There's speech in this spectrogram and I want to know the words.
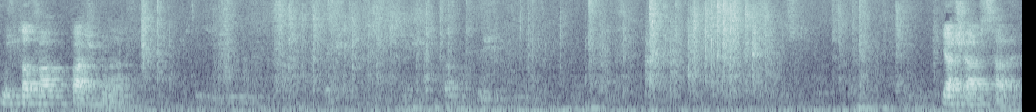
Mustafa Başpınar. Yaşar Sarı.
